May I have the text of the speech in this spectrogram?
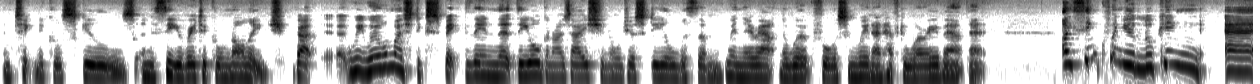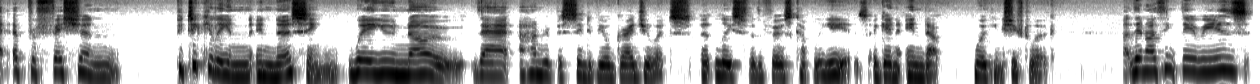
and technical skills and theoretical knowledge. But uh, we, we almost expect then that the organisation will just deal with them when they're out in the workforce and we don't have to worry about that. I think when you're looking at a profession particularly in, in nursing, where you know that 100% of your graduates, at least for the first couple of years, to end up working shift work, then I think there is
